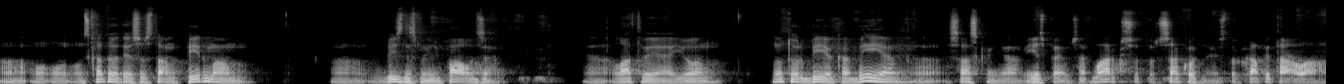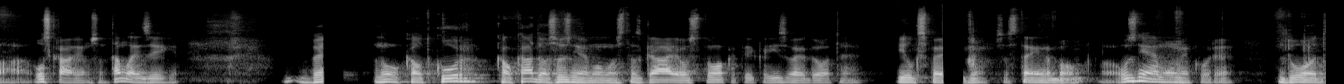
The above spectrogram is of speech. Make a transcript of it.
Un, un, un skatoties uz tām pirmām biznesmeņu paudzēm, Latvijā. Jo nu, tur bija kā bija, saskaņā iespējams ar Marksu, tur sakotnējs tur kapitālā uzkrājums un tam līdzīgi. Bet nu, kaut kur, kaut kādos uzņēmumos tas gāja uz to, ka tika izveidoti ilgspējīgi, sustainable uzņēmumi, kuri dod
